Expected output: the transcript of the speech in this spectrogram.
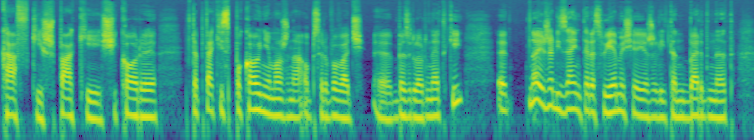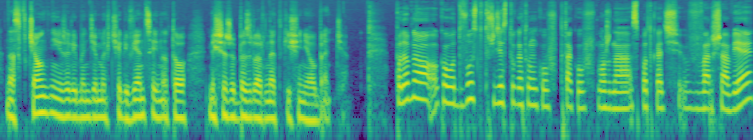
kawki, szpaki, sikory. Te ptaki spokojnie można obserwować bez lornetki. No jeżeli zainteresujemy się, jeżeli ten birdnet nas wciągnie, jeżeli będziemy chcieli więcej, no to myślę, że bez lornetki się nie obędzie. Podobno około 230 gatunków ptaków można spotkać w Warszawie.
